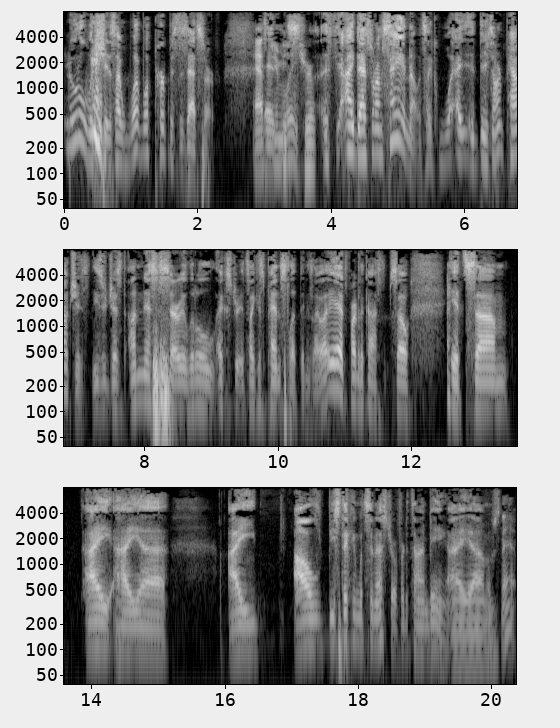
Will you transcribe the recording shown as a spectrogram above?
noodle with shit? It's like, what, what purpose does that serve? Ask It- Jim it's- Lee. True. It's- I, that's what I'm saying though. It's like, what, these aren't pouches. These are just unnecessary little extra, it's like his pen slipped and he's like, well, yeah, it's part of the costume. So it's, um, I, I, uh, I, I'll be sticking with Sinestro for the time being. I, Oh um, snap.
